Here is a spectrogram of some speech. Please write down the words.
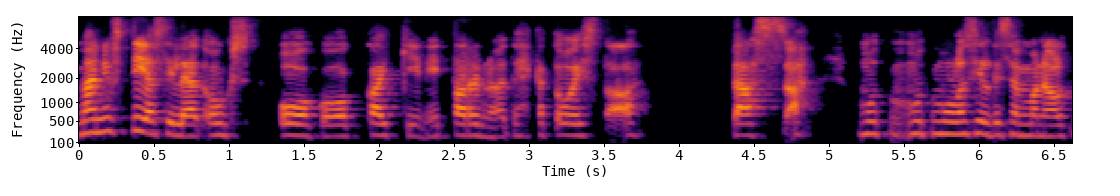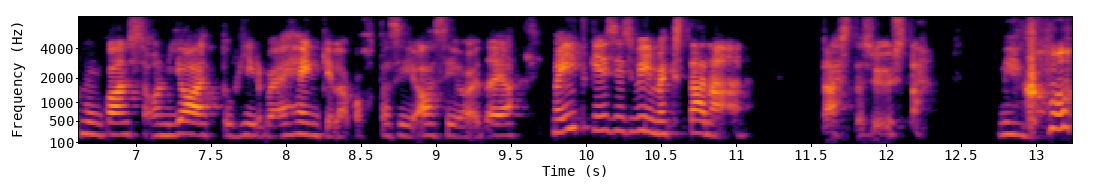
mä en just tiedä silleen, että onko ok kaikki niitä tarinoita ehkä toistaa tässä, mutta mut mulla on silti semmoinen että mun kanssa on jaettu hirveän henkilökohtaisia asioita. Ja mä itkin siis viimeksi tänään tästä syystä. Niin kuin,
